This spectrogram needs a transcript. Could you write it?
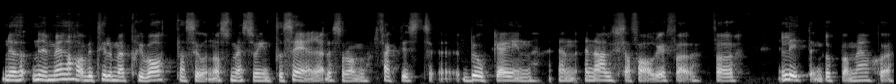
Nu, numera har vi till och med privatpersoner som är så intresserade så de faktiskt eh, bokar in en, en algsafari för, för en liten grupp av människor.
